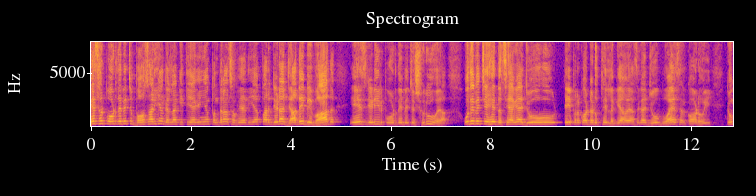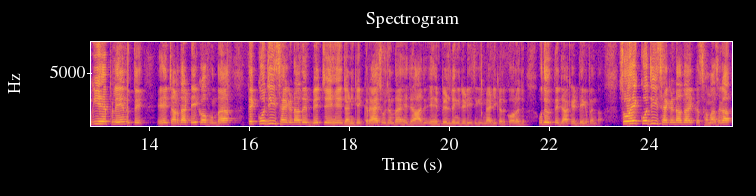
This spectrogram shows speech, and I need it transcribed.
ਇਸ ਰਿਪੋਰਟ ਦੇ ਵਿੱਚ ਬਹੁਤ ਸਾਰੀਆਂ ਗੱਲਾਂ ਕੀਤੀਆਂ ਗਈਆਂ 15 ਸਫ਼ਿਆਂ ਦੀਆਂ, ਪਰ ਜਿਹੜਾ ਜ਼ਿਆਦਾ ਵਿਵਾਦ ਇਸ ਜਿਹੜੀ ਰਿਪੋਰਟ ਦੇ ਵਿੱਚ ਸ਼ੁਰੂ ਹੋਇਆ, ਉਹਦੇ ਵਿੱਚ ਇਹ ਦੱਸਿਆ ਗਿਆ, ਜੋ ਉਹ ਟੇਪ ਰਿਕਾਰਡਰ ਉੱਥੇ ਲੱਗਿਆ ਹੋਇਆ ਸੀਗਾ, ਜੋ ਵੌਇਸ ਰਿਕਾਰਡ ਹੋਈ, ਕਿਉਂਕਿ ਇਹ ਪਲੇਨ ਉੱਤੇ ਇਹ ਚੜਦਾ ਟੇਕ ਆਫ ਹੁੰਦਾ ਆ ਤੇ ਕੁਝ ਹੀ ਸੈਕਿੰਡਾਂ ਦੇ ਵਿੱਚ ਇਹ ਜਾਨੀ ਕਿ ਕ੍ਰੈਸ਼ ਹੋ ਜਾਂਦਾ, ਇਹ ਜਹਾਜ਼, ਇਹ ਬਿਲਡਿੰਗ ਜਿਹੜੀ ਸੀਗੀ ਮੈਡੀਕਲ ਕਾਲਜ ਉਹਦੇ ਉੱਤੇ ਜਾ ਕੇ ਡਿੱਗ ਪੈਂਦਾ। ਸੋ ਇਹ ਕੁਝ ਹੀ ਸੈਕਿੰਡਾਂ ਦਾ ਇੱਕ ਸਮਾਂ ਸੀਗਾ,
